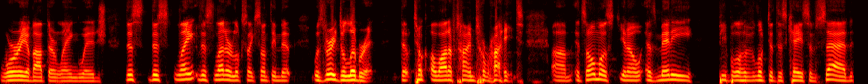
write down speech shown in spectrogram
worry about their language. This this this letter looks like something that was very deliberate, that took a lot of time to write. Um, it's almost you know as many people have looked at this case have said.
